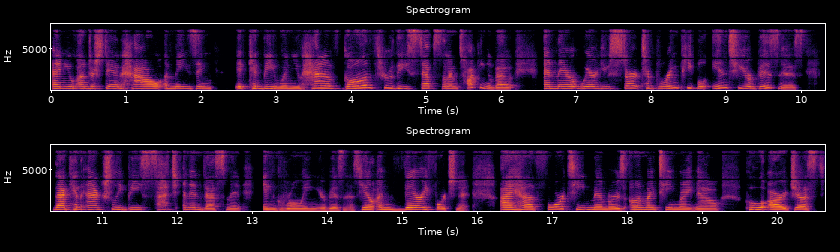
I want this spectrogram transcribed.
and you understand how amazing it can be when you have gone through these steps that I'm talking about, and they're where you start to bring people into your business that can actually be such an investment in growing your business. You know, I'm very fortunate. I have four team members on my team right now who are just,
